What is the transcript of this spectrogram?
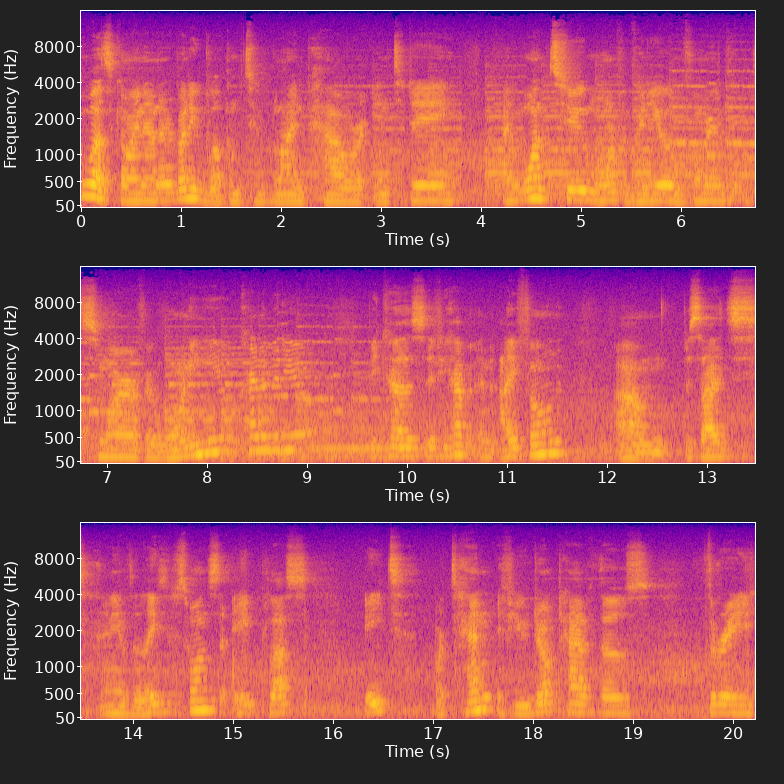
What's going on everybody? Welcome to Blind Power and today I want to more of a video informative, it's more of a warning you kind of video because if you have an iPhone um, besides any of the latest ones, the 8 Plus, 8 or 10, if you don't have those three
